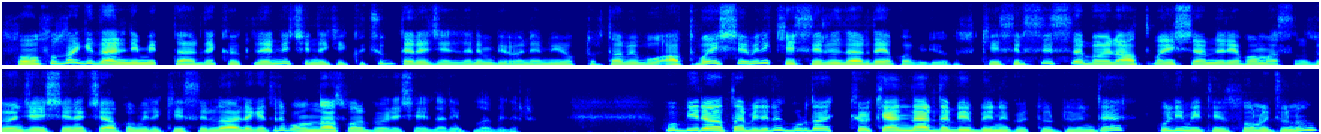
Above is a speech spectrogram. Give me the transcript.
Sonsuza giden limitlerde köklerin içindeki küçük derecelerin bir önemi yoktur. Tabi bu atma işlemini kesirilerde yapabiliyoruz. Kesirsizse böyle atma işlemleri yapamazsınız. Önce eşlenik çarpımıyla kesirli hale getirip ondan sonra böyle şeyler yapılabilir. Bu 1'e atabiliriz. Burada kökenler de birbirini götürdüğünde bu limitin sonucunun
